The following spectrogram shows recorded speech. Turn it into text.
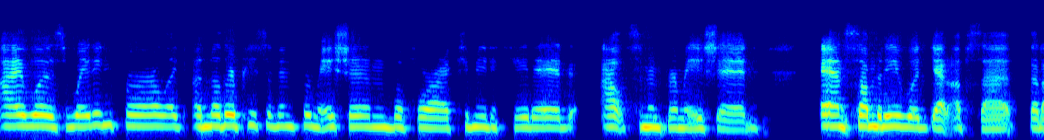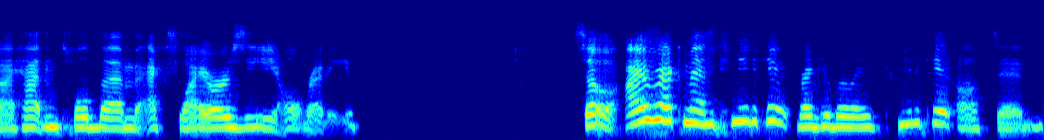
I was waiting for like another piece of information before I communicated out some information and somebody would get upset that I hadn't told them X, Y, or Z already. So I recommend communicate regularly, communicate often,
